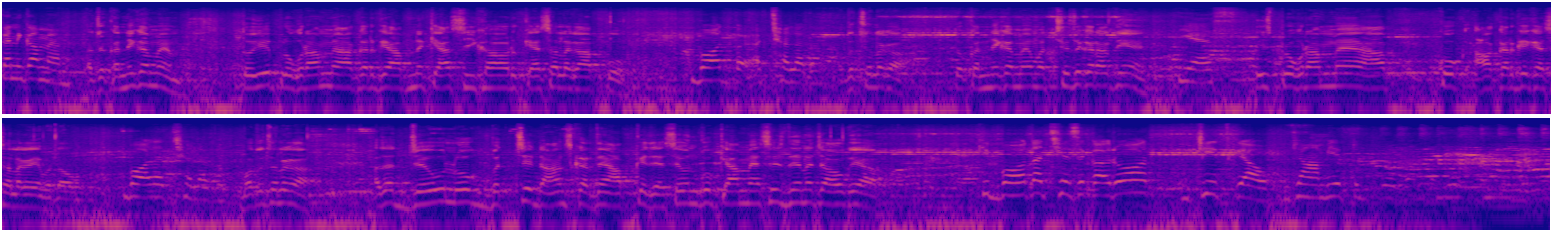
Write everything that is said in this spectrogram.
कनिका मैम। अच्छा कनिका मैम तो ये प्रोग्राम में आकर के आपने क्या सीखा और कैसा लगा आपको? बहुत अच्छा लगा। बहुत अच्छा लगा। तो कन्निका मैम अच्छे से कराती हैं? यस इस प्रोग्राम में आपको आकर के कैसा लगा ये बताओ? बहुत अच्छा लगा। बहुत अच्छा लगा। अच्छा जो लोग बच्चे डांस करते हैं आपके जैसे उनको क्या मैसेज देना चाहोगे आप? कि बहुत अच्छे से करो और जीत के आओ जहाँ भी ये तुम प्रोग्राम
